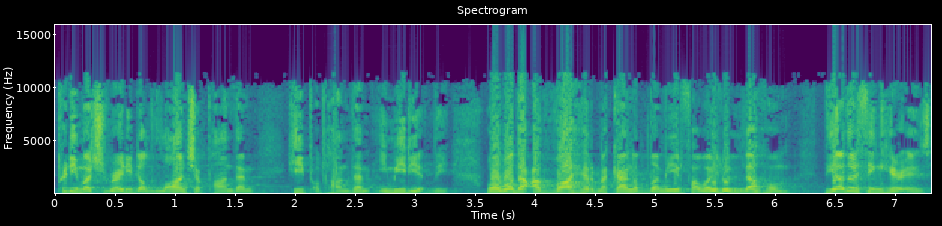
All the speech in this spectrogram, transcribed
pretty much ready to launch upon them, heap upon them immediately. وَوَضَعَ الظَّاهِرْ مَكَانَ الضَّمِيرِ فَوَيْلٌ لَهُمْ The other thing here is,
